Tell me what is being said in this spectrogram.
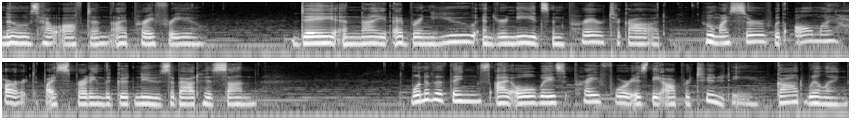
Knows how often I pray for you. Day and night I bring you and your needs in prayer to God, whom I serve with all my heart by spreading the good news about His Son. One of the things I always pray for is the opportunity, God willing,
